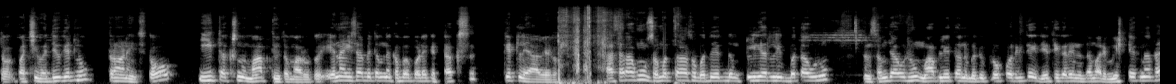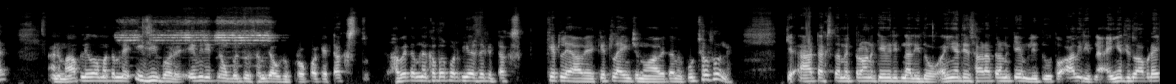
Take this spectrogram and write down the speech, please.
તો પછી વધ્યું કેટલું? ત્રણ ઇંચ. તો ઈ ટક્સનું માપ થયું તમારું. તો એના હિસાબે તમને ખબર પડે કે ટક્સ કેટલે આવેલો. આશા હું સમજતા હશો, બધું એકદમ ક્લિયરલી બતાવું છું અને સમજાવું છું માપ લેતા અને બધું પ્રોપર રીતે, જેથી કરીને તમારે મિસ્ટેક ના થાય. અને માપ લેવામાં તમને ઈઝી પડે. એવી રીતના હું બધું સમજાવું છું પ્રોપર કે ટક્સ હવે તમને ખબર પડતી હશે કે ટક્સ કેટલે આવે, કેટલા ઇંચનો આવે. તમે પૂછો છો ને કે આ ટક્સ તમે ત્રણ કેવી રીતના લીધો? અહીંયાથી સાડા ત્રણ કેમ લીધું? તો આવી રીતના. અહીંયાથી તો આપણે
